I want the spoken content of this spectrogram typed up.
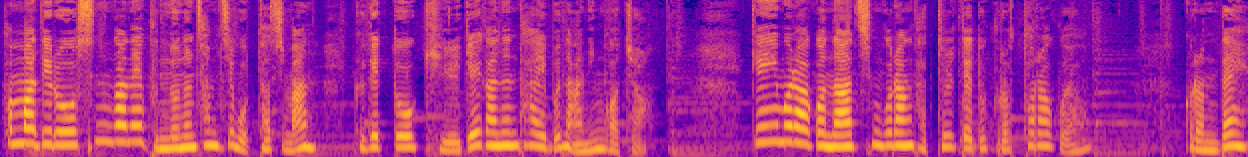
한마디로 순간의 분노는 참지 못하지만 그게 또 길게 가는 타입은 아닌 거죠. 게임을 하거나 친구랑 다툴 때도 그렇더라고요. 그런데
